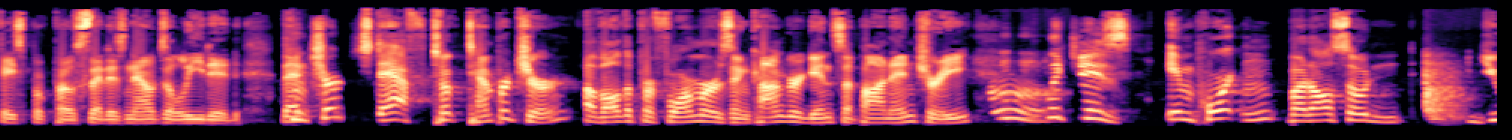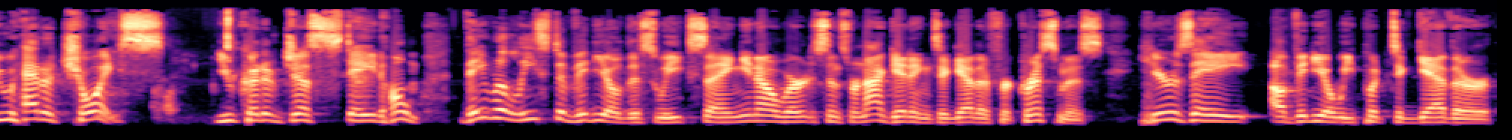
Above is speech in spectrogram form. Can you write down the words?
Facebook post that is now deleted that Hmm. church staff took temperature of all the performers and congregants upon entry, Ooh. which is important, but also you had a choice. You could have just stayed home. They released a video this week saying, you know, we're since we're not getting together for Christmas, here's a a video we put together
